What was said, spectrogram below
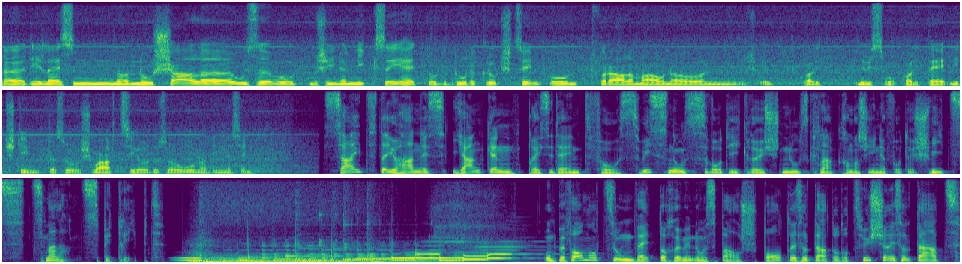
Äh, die lesen noch Nussschalen raus, die die Maschine nicht gesehen hat oder durchgerutscht sind und vor allem auch noch Nüsse, wo die Qualität nicht stimmt, also schwarze oder so, die noch drin sind. Seit der Johannes Janken, Präsident von Swissnuss, wo die grössten Nussknackermaschinen der Schweiz, Zmalanz betreibt. Und bevor wir zum Wetter kommen, noch ein paar Sportresultate oder Zwischenresultate.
